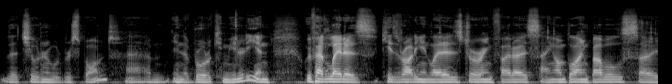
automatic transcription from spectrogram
the children would respond um, in the broader community. And we've had letters, kids writing in letters, drawing photos, saying, I'm blowing bubbles, so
